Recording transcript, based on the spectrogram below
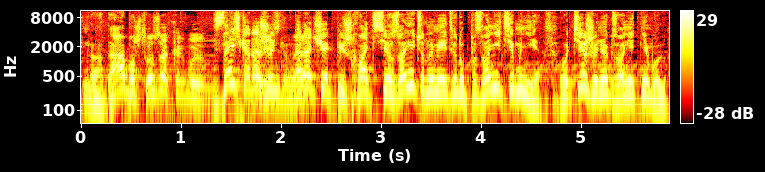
э, да, вот Что за как бы... знаете, когда, же, когда человек пишет, хватит всем звонить, он имеет в виду, позвоните мне. Вот те Женек звонить не буду.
